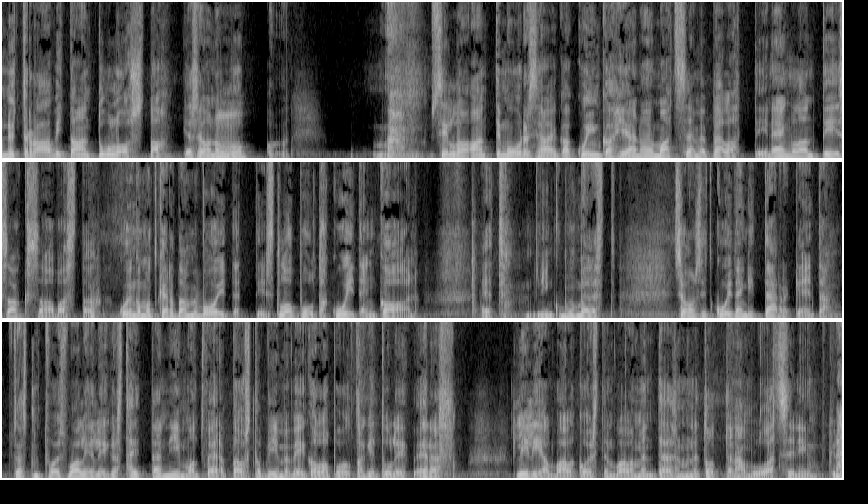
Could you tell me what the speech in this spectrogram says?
Nyt raavitaan tulosta ja se on mm. ollut mm. silloin Antti Muurisen aikaa kuinka hienoja matseja me pelattiin. Englantia, Saksaa vastaan. Kuinka monta kertaa me voitettiin sit lopulta kuitenkaan. Et, niin kuin mun mielestä se on sitten kuitenkin tärkeintä. Tästä nyt voisi valioliikasta heittää niin monta vertausta. Viime viikon lopultakin tuli eräs Lilian valkoisten valmentaja, semmoinen Tottenham-luotsi, niin kyllä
